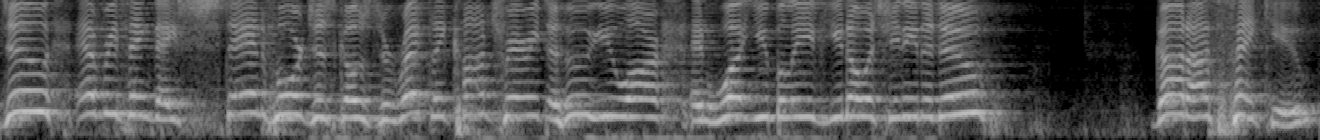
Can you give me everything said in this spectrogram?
do, everything they stand for just goes directly contrary to who you are and what you believe. You know what you need to do? God, I thank you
